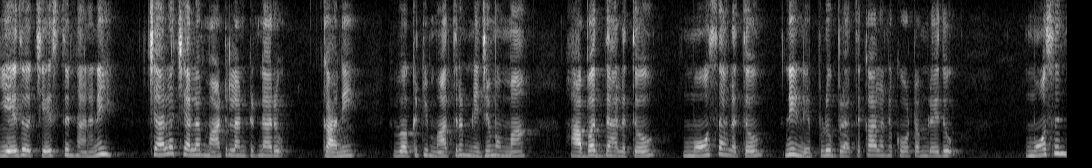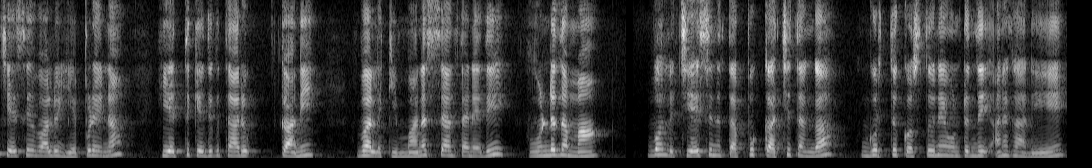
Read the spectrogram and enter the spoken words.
ఏదో చేస్తున్నానని చాలా చాలా మాటలు అంటున్నారు కానీ ఒకటి మాత్రం నిజమమ్మా. అబద్ధాలతో మోసాలతో నేనెప్పుడూ బ్రతకాలనుకోవటం లేదు. మోసం చేసేవాళ్ళు ఎప్పుడైనా ఎత్తుకెదుగుతారు. కానీ వాళ్ళకి మనశ్శాంతి అనేది ఉండదమ్మా. వాళ్ళు చేసిన తప్పు ఖచ్చితంగా గుర్తుకొస్తూనే ఉంటుంది అనగానే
